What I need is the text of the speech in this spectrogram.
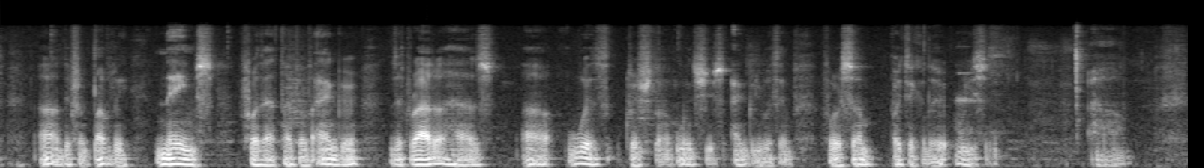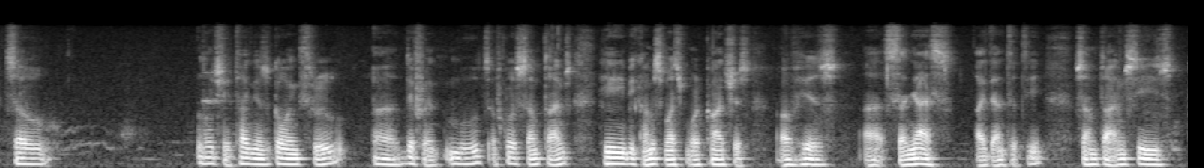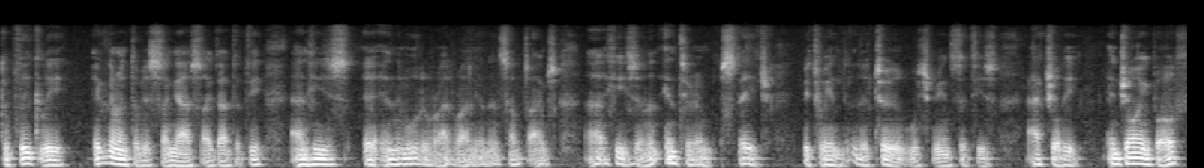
uh, different lovely names for that type of anger that Radha has uh, with Krishna when she's angry with him for some particular reason. Um, so Lord Chaitanya is going through uh, different moods. Of course, sometimes he becomes much more conscious of his uh, sannyas identity. Sometimes he's completely ignorant of his sannyas identity and he's uh, in the mood of Radharani. And then sometimes uh, he's in an interim stage between the two, which means that he's actually enjoying both,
